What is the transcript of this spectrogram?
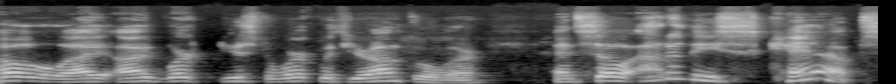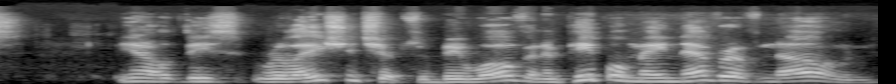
"Oh, I I worked used to work with your uncle," or and so out of these camps, you know, these relationships would be woven, and people may never have known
